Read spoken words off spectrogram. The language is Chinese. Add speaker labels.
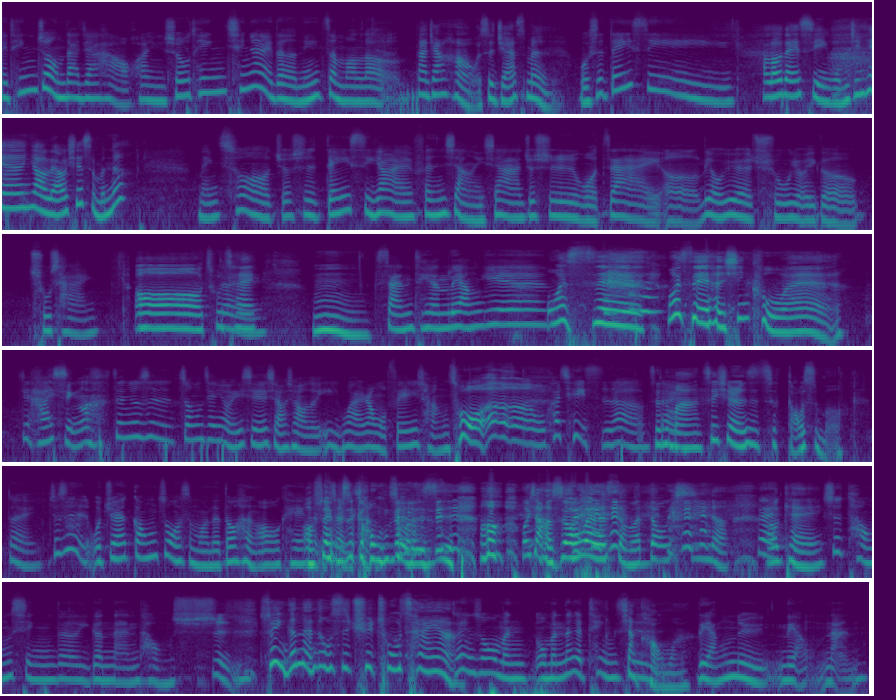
Speaker 1: 位听众，大家好，欢迎收听《亲爱的你怎么了》。
Speaker 2: 大家好，我是 Jasmine，
Speaker 1: 我是 Daisy。
Speaker 2: Hello，Daisy，我们今天要聊些什么呢？
Speaker 1: 没错，就是 Daisy 要来分享一下，就是我在呃六月初有一个出差
Speaker 2: 哦，出差，嗯，
Speaker 1: 三天两夜，
Speaker 2: 哇塞，哇塞，很辛苦哎。
Speaker 1: 这还行啊，这就是中间有一些小小的意外，让我非常错愕，我快气死了。
Speaker 2: 真的吗？这些人是搞什么？
Speaker 1: 对，就是我觉得工作什么的都很 OK
Speaker 2: 哦，所以不是工作的事 哦。我想说，为了什么东西呢？OK，
Speaker 1: 是同行的一个男同事，
Speaker 2: 所以你跟男同事去出差啊？
Speaker 1: 我跟你说，我们我们那个 team 像
Speaker 2: 好吗？
Speaker 1: 两女两男。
